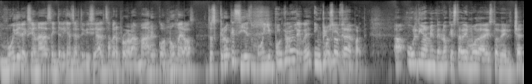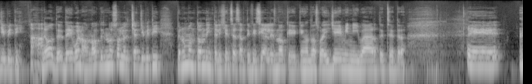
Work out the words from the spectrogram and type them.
muy direccionadas a inteligencia artificial, saber programar con números. Entonces creo que sí es muy importante, güey. incluso, pulir o sea, esa parte. Ah, últimamente, ¿no? Que está de moda esto del chat GPT. Ajá. ¿No? De, de, bueno, no, de- no solo el chat GPT, pero un montón de inteligencias artificiales, ¿no? Que, que encontramos por ahí, Gemini, BART, etcétera. Eh,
